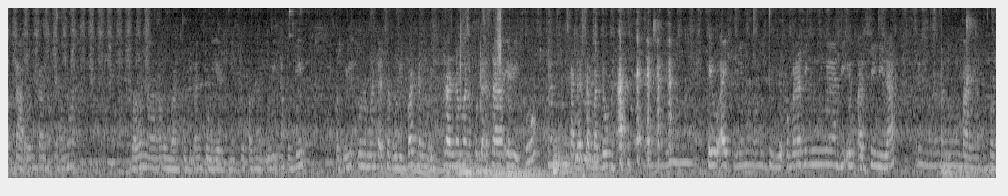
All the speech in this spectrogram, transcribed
pagkaon kag ano. Bawa na ako man ko lang 2 years dito pag nag-uli na ko di. Pag uli ko naman da sa Boulevard, nang extra naman ako da sa Erico, nang Mm-mm. kada sa Badugan. Kayo ay yung tudlo ko ba sing uh, DMRC nila? Ang bana ko pag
